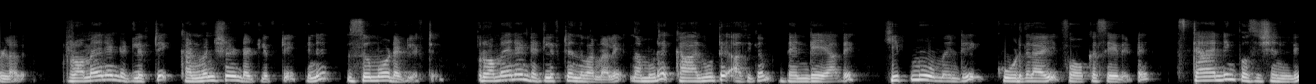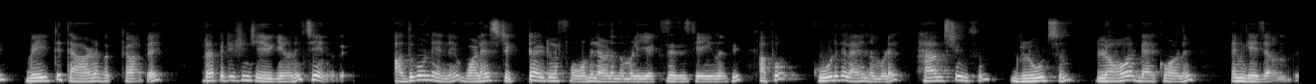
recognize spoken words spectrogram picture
ഉള്ളത്. റൊമാനിയൻ ഡെഡ് ലിഫ്റ്റ് കൺവെൻഷണൽ ഡെഡ് ലിഫ്റ്റ് പിന്നെ സുമോ ഡെഡ് ലിഫ്റ്റ് റൊമാനിയൻ ഡെഡ് ലിഫ്റ്റ് എന്ന് പറഞ്ഞാൽ നമ്മുടെ കാൽമുട്ട് അധികം ബെൻഡ് ചെയ്യാതെ ഹിപ്പ് മൂവ്മെന്റ് കൂടുതലായി ഫോക്കസ് ചെയ്തിട്ട് സ്റ്റാൻഡിങ് പൊസിഷനിൽ വെയിറ്റ് താഴെ വെക്കാതെ റെപ്പറ്റീഷൻ ചെയ്യുകയാണ് ചെയ്യുന്നത്. അതുകൊണ്ട് തന്നെ വളരെ സ്ട്രിക്റ്റ് ആയിട്ടുള്ള ഫോമിലാണ് നമ്മൾ ഈ എക്സസൈസ് ചെയ്യുന്നത്. അപ്പോൾ കൂടുതലായി നമ്മുടെ ഹാംസ്ട്രിങ്സും ഗ്ലൂട്ട്സും ലോവർ ബാക്കും ആണ് എൻഗേജ് ആവുന്നത്.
